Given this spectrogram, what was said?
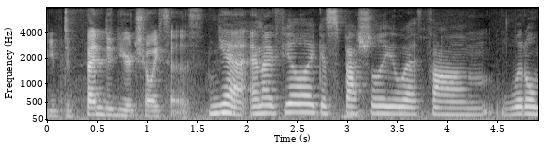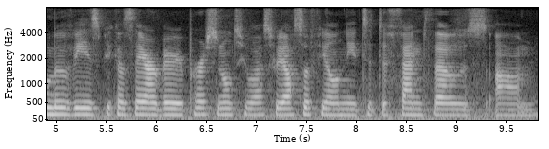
you've defended your choices. yeah, and I feel like especially with um, little movies because they are very personal to us, we also feel a need to defend those um,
